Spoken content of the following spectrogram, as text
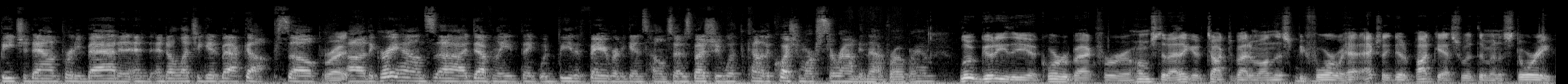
beat you down pretty bad and, and, and, don't let you get back up. So right. uh, the Greyhounds, uh, I definitely think would be the favorite against Homestead, especially with kind of the question marks surrounding that program. Luke Goode, the uh, quarterback for Homestead, I think I've talked about him on this before. We had, actually did a podcast with him and a story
